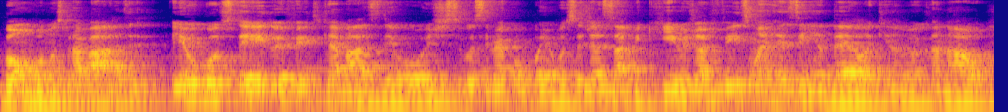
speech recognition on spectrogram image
Bom, vamos pra base. Eu gostei do efeito que a base deu hoje. Se você me acompanha, você já sabe que eu já fiz uma resenha dela aqui no meu canal.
